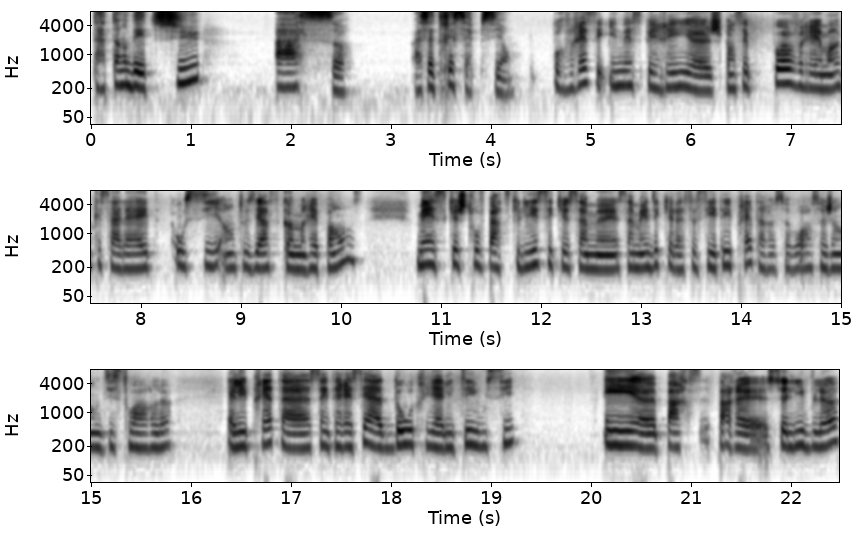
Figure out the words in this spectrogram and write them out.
T'attendais-tu à ça, à cette réception? Pour vrai, c'est inespéré. Euh, je pensais pas vraiment que ça allait être aussi enthousiaste comme réponse. Mais ce que je trouve particulier, c'est que ça m'indique que la société est prête à recevoir ce genre d'histoire-là. Elle est prête à s'intéresser à d'autres réalités aussi. Et euh, par, par euh, ce livre-là,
